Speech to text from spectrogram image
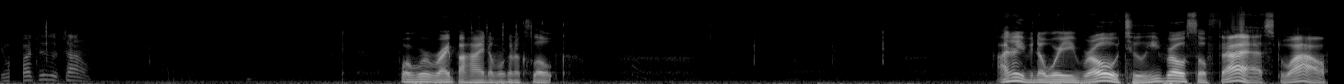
You went through the tunnel. Well, we're right behind him. We're gonna cloak. I don't even know where he rode to. He rode so fast. Wow.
